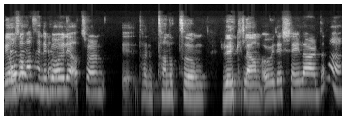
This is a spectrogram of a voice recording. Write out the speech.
Ve evet, o zaman hani evet. böyle atıyorum e, hani tanıtım, reklam öyle şeyler değil mi?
